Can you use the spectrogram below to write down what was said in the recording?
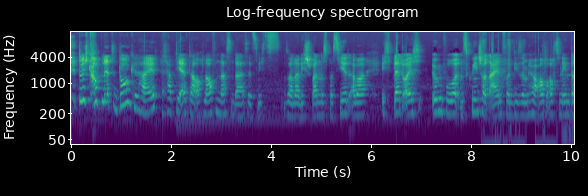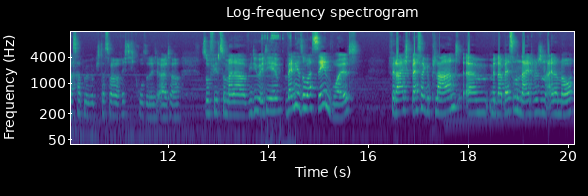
durch komplette Dunkelheit. Ich habe die App da auch laufen lassen, da ist jetzt nichts sonderlich Spannendes passiert, aber ich blende euch irgendwo einen Screenshot ein von diesem Hör auf aufzunehmen. Das hat mir wirklich, das war richtig gruselig, Alter. So viel zu meiner Videoidee. Wenn ihr sowas sehen wollt, vielleicht besser geplant, ähm, mit einer besseren Night Vision, I don't know,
